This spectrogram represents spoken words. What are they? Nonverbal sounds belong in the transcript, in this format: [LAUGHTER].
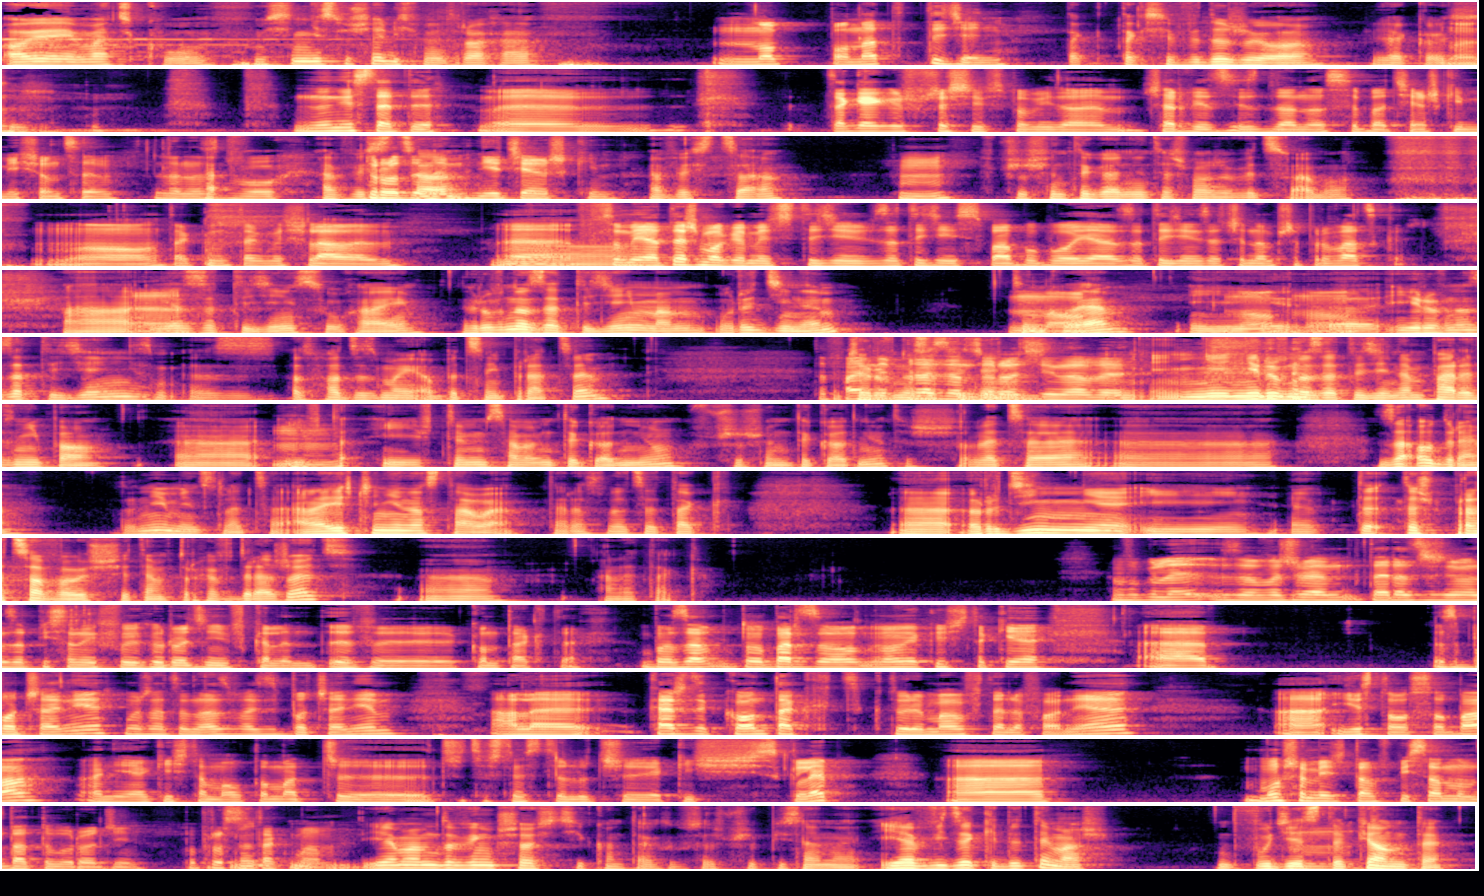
Ojej, Maćku, my się nie słyszeliśmy trochę. No, ponad tydzień. Tak, tak się wydarzyło jakoś. No, no niestety. E, tak jak już wcześniej wspominałem, czerwiec jest dla nas chyba ciężkim miesiącem. Dla nas a, dwóch. A Trudnym, co? nie ciężkim. A wiesz co? Hmm? W przyszłym tygodniu też może być słabo. No, tak, tak myślałem. E, no. W sumie ja też mogę mieć tydzień, za tydzień słabo, bo ja za tydzień zaczynam przeprowadzkę. A e. ja za tydzień, słuchaj, równo za tydzień mam urodziny. Dziękuję. No. I, no, no. E, I równo za tydzień z, z, odchodzę z mojej obecnej pracy. To fajny prezent urodzinowy. Nie, nie równo za tydzień, tam parę dni po. E, mm. i, w mhm. I w tym samym tygodniu, w przyszłym tygodniu też lecę e, za Odrę. Do Niemiec lecę, ale jeszcze nie na stałe. Teraz lecę tak e, rodzinnie i e, te, też pracował już się tam trochę wdrażać, e, ale tak. W ogóle zauważyłem teraz, że nie mam zapisanych twoich urodzin w, w kontaktach, bo, za, bo bardzo mam jakieś takie e, zboczenie, można to nazwać zboczeniem, ale każdy kontakt, który mam w telefonie, a jest to osoba, a nie jakiś tam automat, czy, czy coś w tym stylu, czy jakiś sklep, a muszę mieć tam wpisaną datę urodzin. Po prostu no, tak mam. Ja mam do większości kontaktów coś przypisane. Ja widzę, kiedy ty masz. 25. Hmm.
